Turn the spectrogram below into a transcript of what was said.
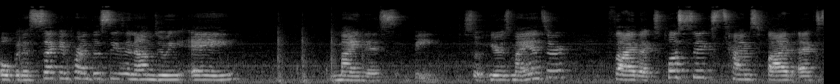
open a second parenthesis, and I'm doing A minus B. So here's my answer. 5x plus 6 times 5x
